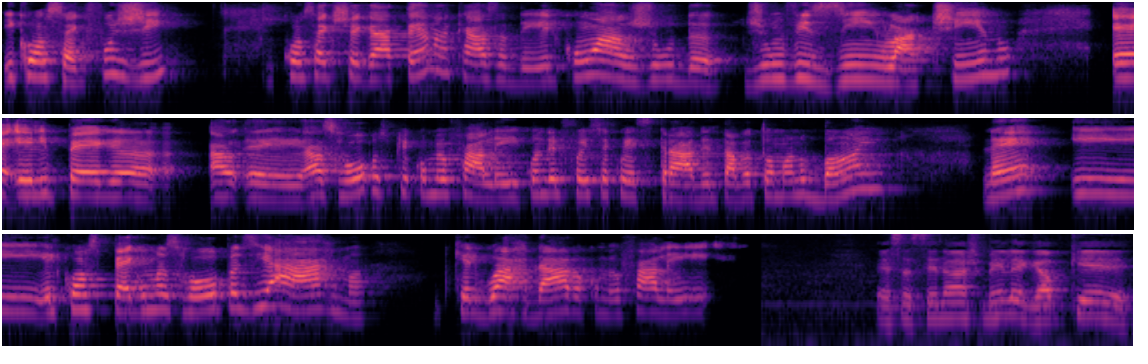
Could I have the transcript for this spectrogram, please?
e consegue fugir. Consegue chegar até na casa dele com a ajuda de um vizinho latino. É, ele pega a, é, as roupas, porque como eu falei, quando ele foi sequestrado, ele estava tomando banho, né? E ele pega umas roupas e a arma que ele guardava, como eu falei. Essa cena eu acho bem legal porque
